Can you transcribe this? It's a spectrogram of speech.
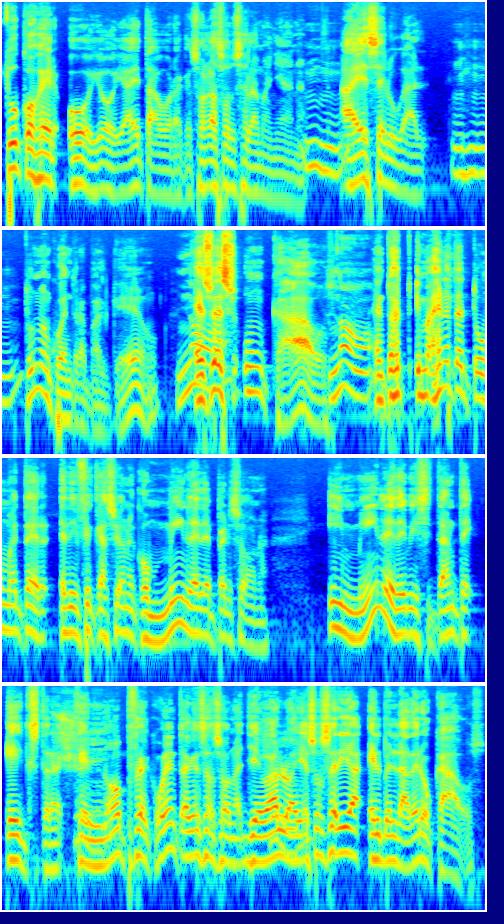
tú coger hoy, hoy, a esta hora, que son las 11 de la mañana, a ese lugar, tú no encuentras parqueo. No. Eso es un caos. No. Entonces, imagínate tú meter edificaciones con miles de personas y miles de visitantes extra Sí. que no frecuentan esa zona, llevarlo ahí, eso sería el verdadero caos.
